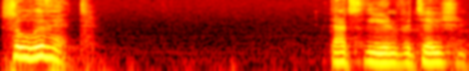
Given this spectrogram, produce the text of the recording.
so live it. That's the invitation.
